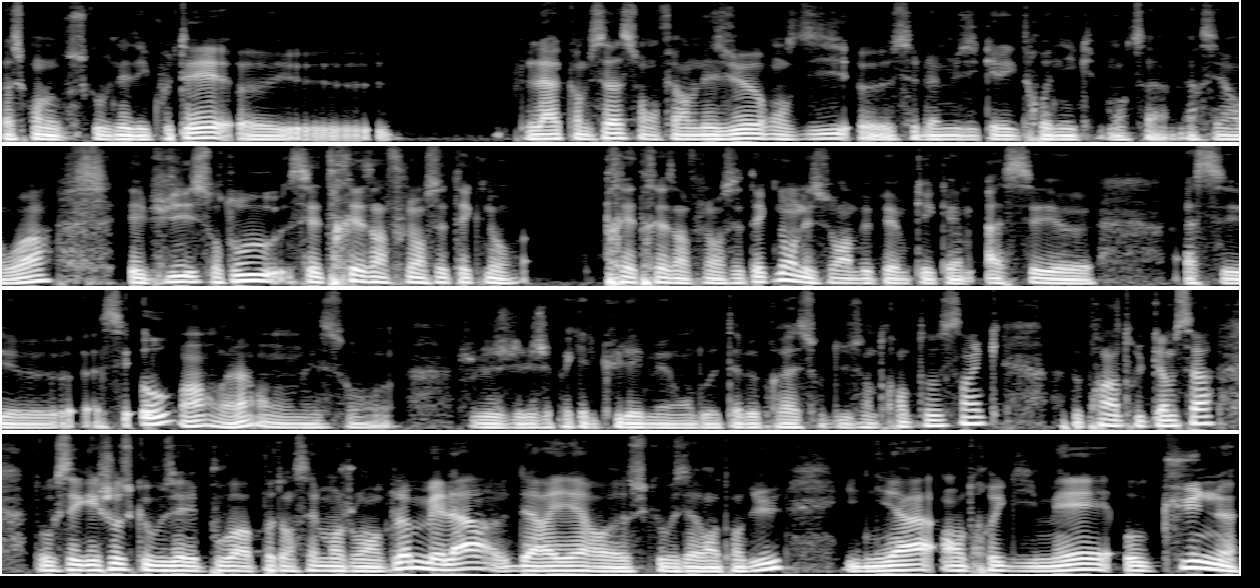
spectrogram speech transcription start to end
là, ce, qu'on- ce que vous venez d'écouter, euh, là, comme ça, si on ferme les yeux, on se dit euh, c'est de la musique électronique. Bon, ça, merci, au revoir. Et puis surtout, c'est très influencé techno. Très très influencé techno. On est sur un BPM qui est quand même assez euh, assez euh, assez haut. Hein, voilà, on est sur, j'ai pas calculé, mais on doit être à peu près sur du 135, à peu près un truc comme ça. Donc c'est quelque chose que vous allez pouvoir potentiellement jouer en club. Mais là, derrière euh, ce que vous avez entendu, il n'y a entre guillemets aucune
